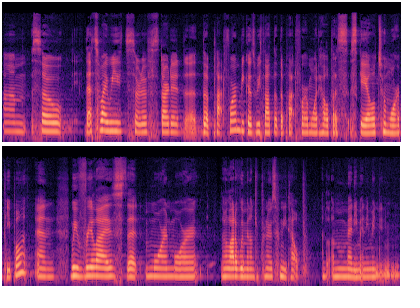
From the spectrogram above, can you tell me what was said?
Um, so that's why we sort of started the, platform because we thought that the platform would help us scale to more people, and we've realized that more and more there are a lot of women entrepreneurs who need help many, many, many,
